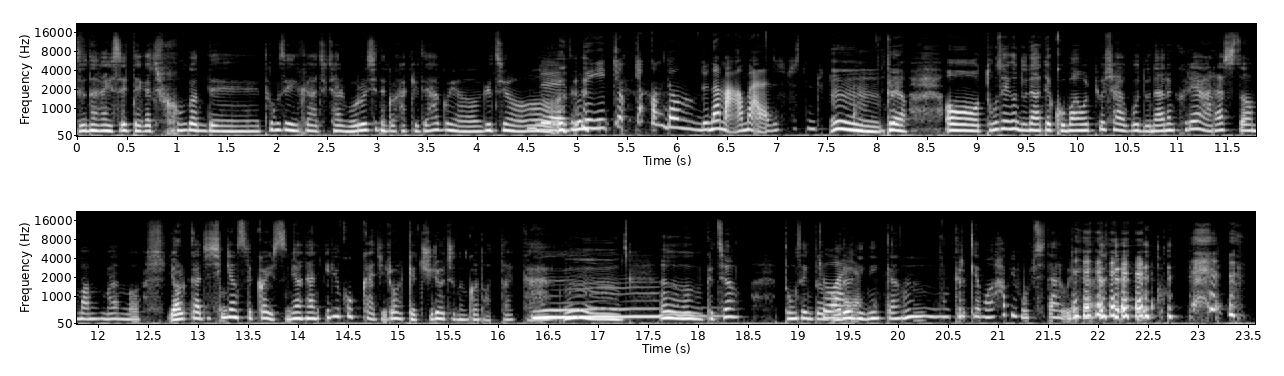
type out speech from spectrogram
누나가 있을 때가 좋은 건데 동생이가 아직 잘 모르시는 것 같기도 하고요. 그렇죠? 네, 동생이 조, 조금 더 누나 마음을 알아주셨으면 좋겠어요. 음, 그래요. 어, 동생은 누나한테 고마움을 표시하고 누나는 그래 알았어. 막만 뭐 1 0가지 신경 쓸 거 있으면 한 7가지로 이렇게 줄여 주는 건 어떨까? 음. 음. 음, 그렇죠? 동생도 좋아요. 어른이니까 음, 그렇게 뭐 합의 봅시다. 우리가.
